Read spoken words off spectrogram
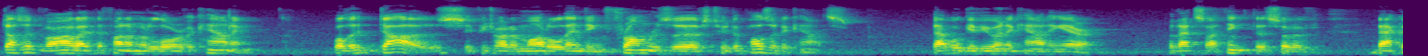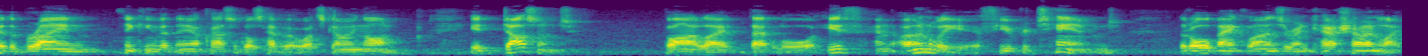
Does it violate the fundamental law of accounting? Well, it does if you try to model lending from reserves to deposit accounts. That will give you an accounting error. But that's, I think, the sort of back of the brain thinking that the neoclassicals have about what's going on. It doesn't violate that law if and only if you pretend that all bank loans are in cash only.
